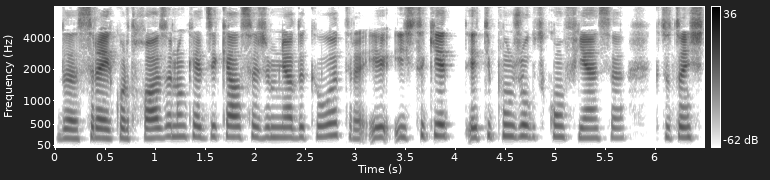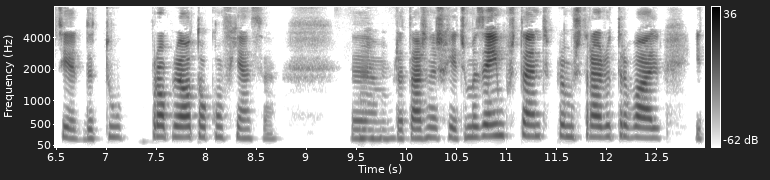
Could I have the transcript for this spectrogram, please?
da sereia cor-de-rosa não quer dizer que ela seja melhor do que a outra eu, isto aqui é, é, tipo um jogo de confiança que tu tens de ter da tua própria autoconfiança um, uhum. para estar nas redes mas é importante para mostrar o trabalho e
